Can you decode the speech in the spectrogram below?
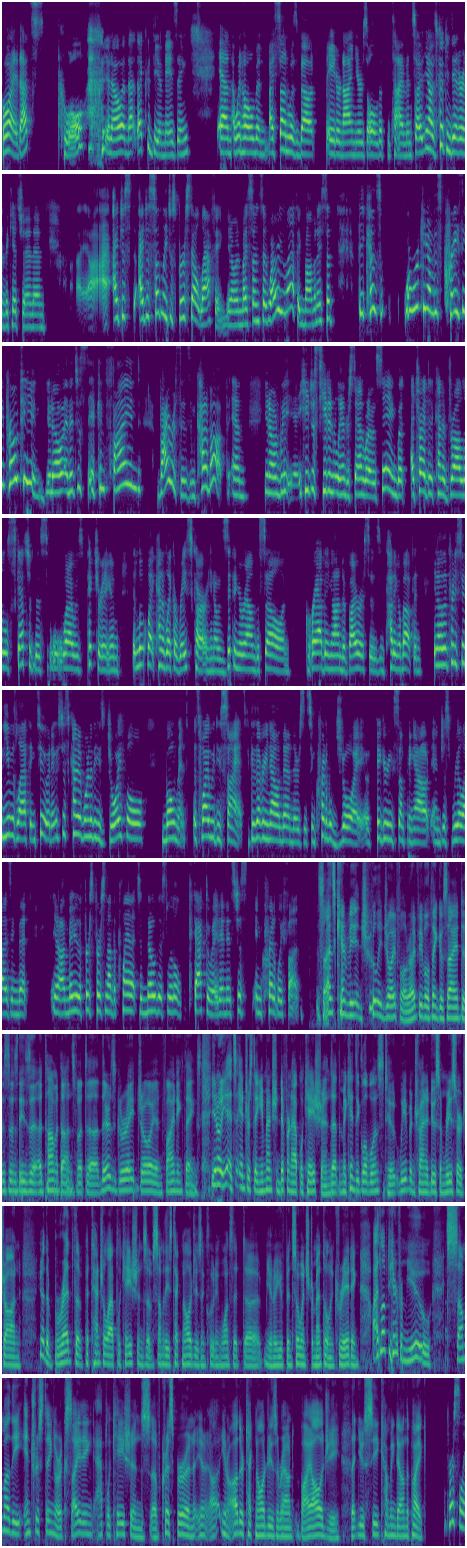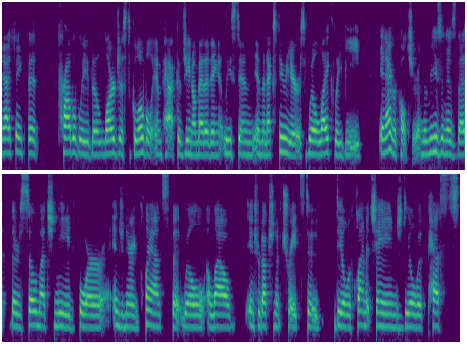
boy, that's cool, you know, and that, that could be amazing. And I went home and my son was about eight or nine years old at the time. And so, you know, I was cooking dinner in the kitchen and I, I, just, I just suddenly just burst out laughing, you know, and my son said, why are you laughing, mom? And I said, because we're working on this crazy protein, you know, and it just, it can find viruses and cut them up. And, you know, and we, he just, he didn't really understand what I was saying, but I tried to kind of draw a little sketch of this, what I was picturing. And it looked like kind of like a race car, you know, zipping around the cell and, grabbing onto viruses and cutting them up. And, you know, then pretty soon he was laughing too. And it was just kind of one of these joyful moments. That's why we do science, because every now and then there's this incredible joy of figuring something out and just realizing that, you know, I'm maybe the first person on the planet to know this little factoid. And it's just incredibly fun. Science can be truly joyful, right? People think of scientists as these uh, automatons, but uh, there's great joy in finding things. You know, it's interesting. You mentioned different applications at the McKinsey Global Institute. We've been trying to do some research on, you know, the breadth of potential applications of some of these technologies, including ones that uh, you know you've been so instrumental in creating. I'd love to hear from you some of the interesting or exciting applications of CRISPR and you know, uh, you know other technologies around biology that you see coming down the pike personally, I think that probably the largest global impact of genome editing, at least in, in the next few years, will likely be in agriculture. And the reason is that there's so much need for engineering plants that will allow introduction of traits to deal with climate change, deal with pests,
